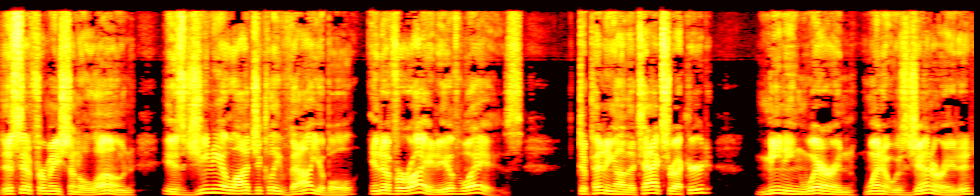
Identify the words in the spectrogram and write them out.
This information alone is genealogically valuable in a variety of ways. Depending on the tax record, meaning where and when it was generated,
